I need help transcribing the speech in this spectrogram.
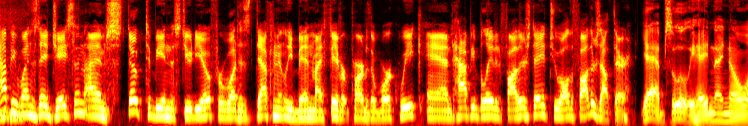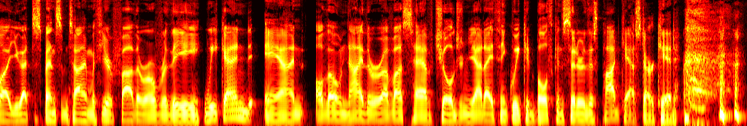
Happy Wednesday, Jason. I am stoked to be in the studio for what has definitely been my favorite part of the work week. And happy belated Father's Day to all the fathers out there. Yeah, absolutely, Hayden. I know uh, you got to spend some time with your father over the weekend. And although neither of us have children yet, I think we could both consider this podcast our kid.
